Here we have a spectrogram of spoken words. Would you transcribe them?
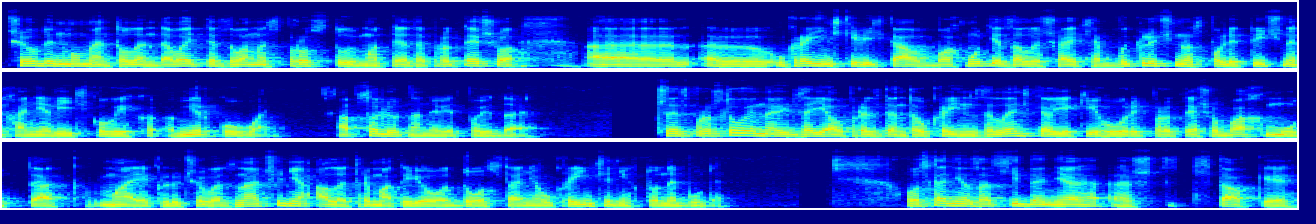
Ще один момент, Олен, давайте з вами спростуємо тези про те, що е, е, українські війська в Бахмуті залишаються виключно з політичних, а не військових міркувань. Абсолютно не відповідає. Це спростовує навіть заяву президента України Зеленського, який говорить про те, що Бахмут так має ключове значення, але тримати його до останнього українця ніхто не буде. Останнє засідання е, ставки е,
